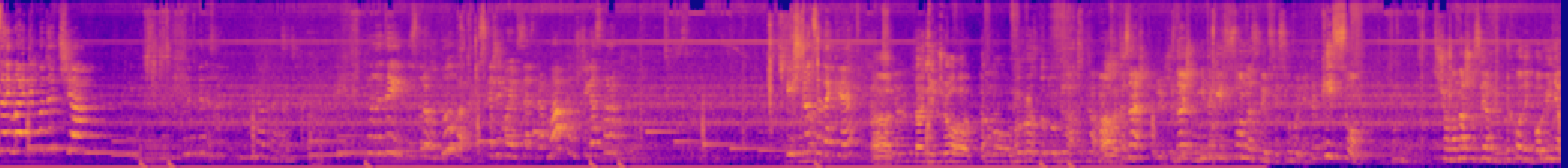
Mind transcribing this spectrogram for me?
займайте подруча. Коли ти до старого дуба, скажи моїм сестрам мавкам, що я скоро буду. І що це таке? А, та нічого такого. Ми просто тут. Мамо, ти знаєш, ти знаєш, мені такий сон наснився сьогодні, такий сон, що на нашу землю приходить богиня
